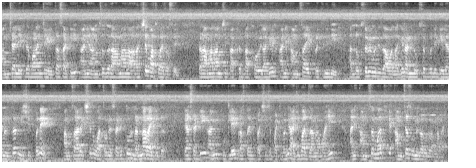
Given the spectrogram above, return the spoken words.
आमच्या लेकरबाळांच्या बाळांच्या हितासाठी आणि आमचं जर आम्हाला आरक्षण वाचवायचं असेल तर आम्हाला आमची ताकद दाखवावी लागेल आणि आमचा एक प्रतिनिधी हा लोकसभेमध्ये जावा लागेल आणि लोकसभेमध्ये गेल्यानंतर निश्चितपणे आमचं आरक्षण वाचवण्यासाठी तो लढणार आहे तिथं. त्यासाठी आम्ही कुठल्याही प्रस्तावित पक्षाच्या पाठीमागे अजिबात जाणार नाही आणि आमचं मत हे आमच्याच उमेदवारावर राहणार आहे.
